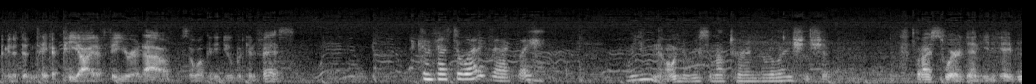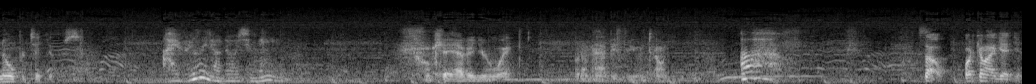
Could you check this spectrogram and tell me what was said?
I mean, it didn't take a PI to figure it out, so what could he do but confess? Confess to what exactly? Well, you know, your recent upturn in your relationship. But I swear again, he gave no particulars. I really don't know what you mean. Okay, have it your way. But I'm happy for you and Tony. Oh, So, what can I get you?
